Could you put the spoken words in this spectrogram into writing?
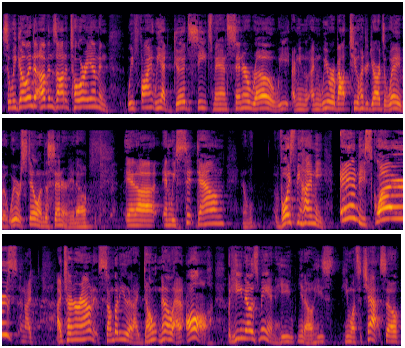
So we go into Ovens Auditorium and we find we had good seats, man, center row. We, I mean, I mean, we were about 200 yards away, but we were still in the center, you know. And uh, and we sit down, and a voice behind me, Andy Squires, and I I turn around, it's somebody that I don't know at all, but he knows me and he, you know, he's, he wants to chat. So,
